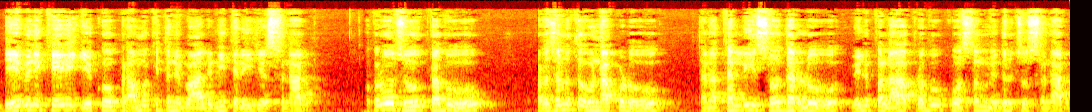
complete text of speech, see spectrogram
దేవునికే ఎక్కువ ప్రాముఖ్యతనివ్వాలని తెలియజేస్తున్నారు. ఒకరోజు ప్రభు ప్రజలతో ఉన్నప్పుడు తన తల్లి సోదరులు వెలుపల ప్రభు కోసం ఎదురు చూస్తున్నారు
